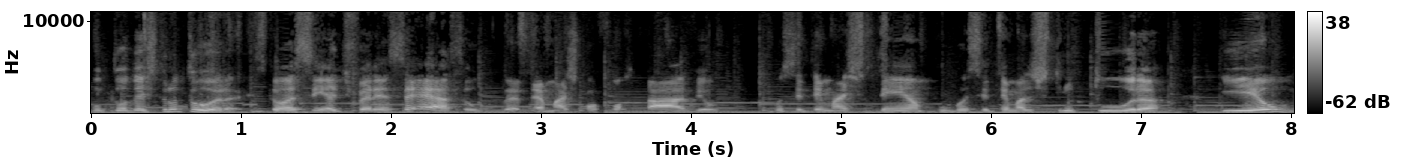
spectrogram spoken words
com toda a estrutura. Então, assim, a diferença é essa: é mais confortável, você tem mais tempo, você tem mais estrutura. E eu,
